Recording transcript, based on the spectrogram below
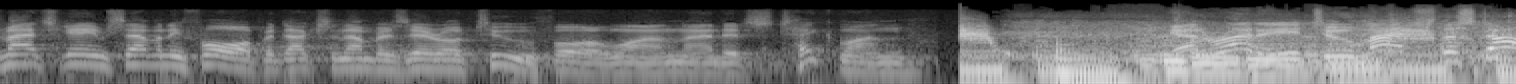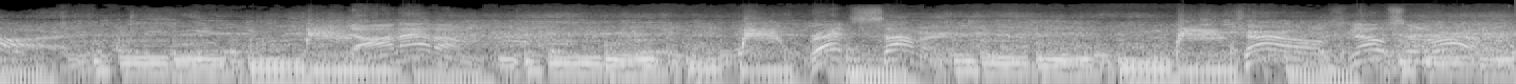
Match Game 74, production number 0241, and it's take one. Get ready to match the star. Don Adams, Brett Somers, Charles Nelson Reilly,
